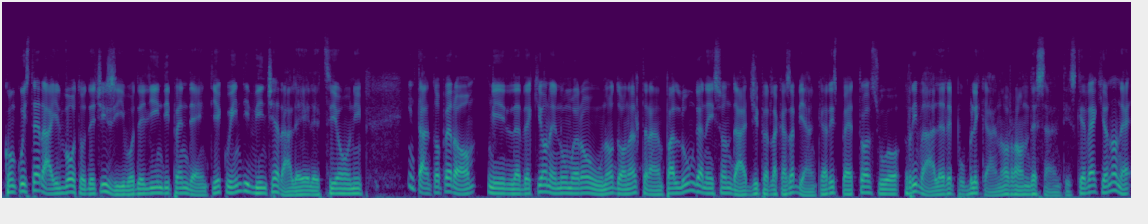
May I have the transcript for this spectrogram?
conquisterà il voto decisivo degli indipendenti e quindi vincerà le elezioni. Intanto però il vecchione numero uno, Donald Trump, allunga nei sondaggi per la Casa Bianca rispetto al suo rivale repubblicano Ron DeSantis, che vecchio non è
